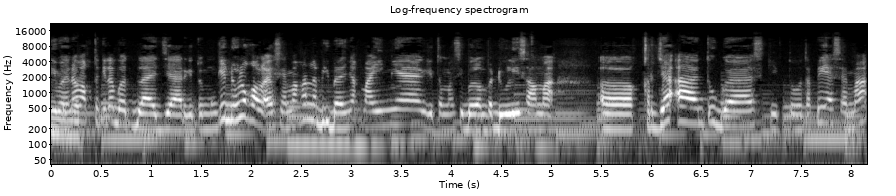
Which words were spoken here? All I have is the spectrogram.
di mana waktu kita buat belajar gitu. Mungkin dulu kalau SMA kan lebih banyak mainnya gitu. Masih belum peduli sama eh, kerjaan tugas gitu. Tapi SMA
